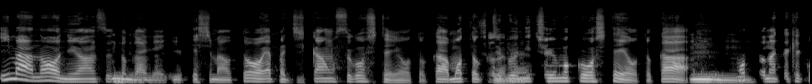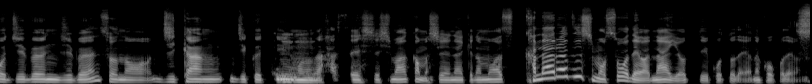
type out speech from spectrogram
今のニュアンスとかで言ってしまうと、やっぱ時間を過ごしてよとかもっと自分に注目をしてよとか、うんもっとなんか結構自分自分その時間軸っていうものが発生してしまうかもしれないけども、必ずしもそうではないよっていうことだよねここではね。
